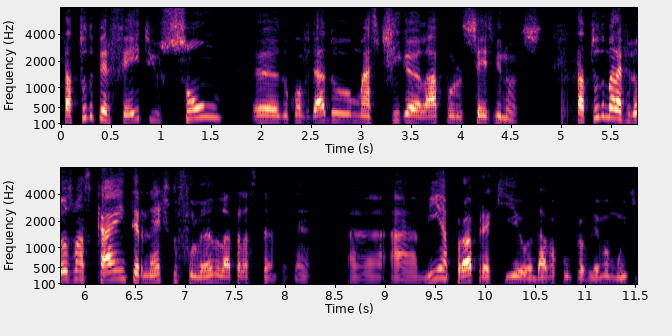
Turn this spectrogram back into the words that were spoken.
tá tudo perfeito e o som uh, do convidado mastiga lá por seis minutos. Tá tudo maravilhoso, mas cai a internet do fulano lá pelas tantas, né? A, a, minha própria aqui, eu andava com um problema muito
